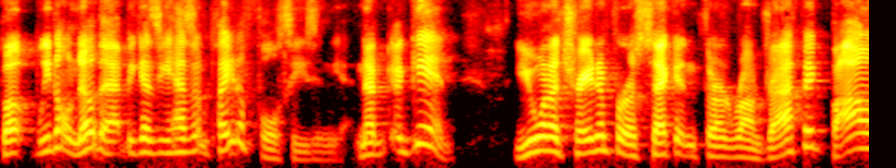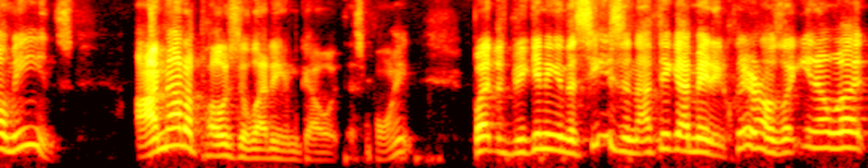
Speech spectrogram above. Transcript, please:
But we don't know that because he hasn't played a full season yet. Now, again, you want to trade him for a second and third round draft pick? By all means. I'm not opposed to letting him go at this point. But at the beginning of the season, I think I made it clear. And I was like, you know what?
